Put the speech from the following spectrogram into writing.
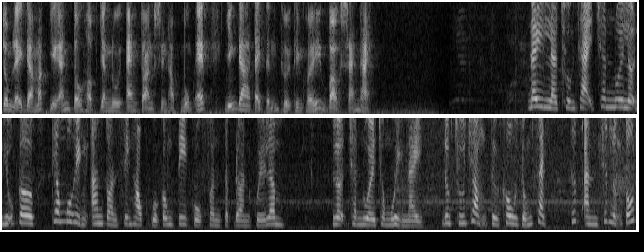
trong lễ ra mắt dự án tổ hợp chăn nuôi an toàn sinh học 4F diễn ra tại tỉnh Thừa Thiên Huế vào sáng nay. Đây là chuồng trại chăn nuôi lợn hữu cơ theo mô hình an toàn sinh học của công ty cổ phần tập đoàn Quế Lâm. Lợn chăn nuôi trong mô hình này được chú trọng từ khâu giống sạch, thức ăn chất lượng tốt,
